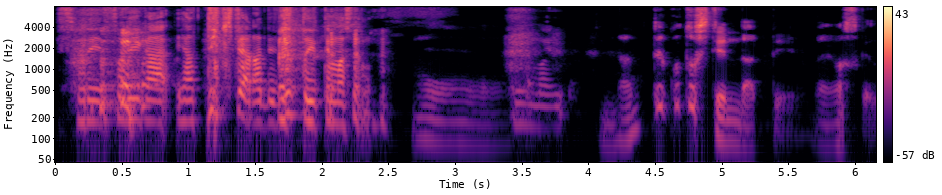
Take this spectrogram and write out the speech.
それ、それがやってきたらってずっと言ってましたもん。もほんまにう、なんてことしてんだってなりますけど。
